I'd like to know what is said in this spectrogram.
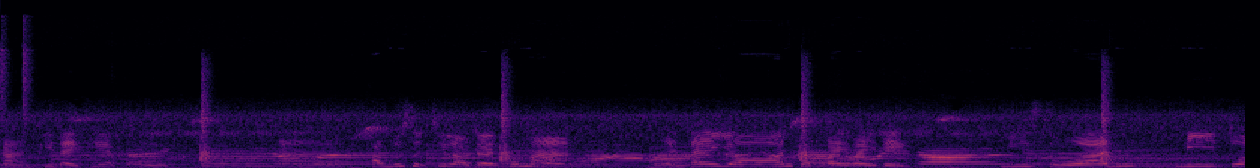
การพี่ไตรเทพคืออาความรู้สึกที่เราเดินเข้ามา เหมือนได้ย้อนกลับไปวัยเด็ก มีสวน มีตัว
